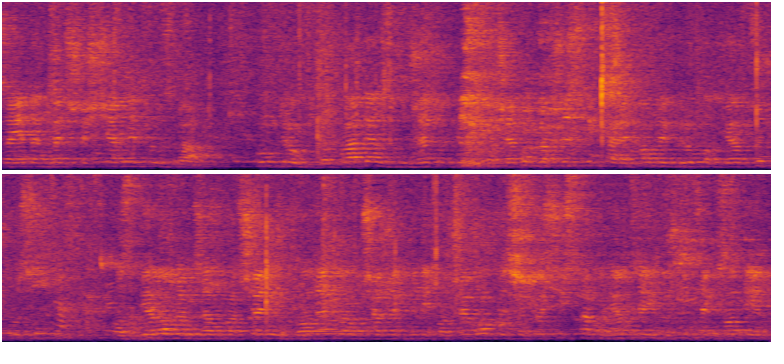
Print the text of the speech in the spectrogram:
za 1 metr sześcienny plus VAT. Punkt drugi. Dopłatę z budżetu gminy Koczewo dla wszystkich taryfowych grup odbiorców usług o zbiorowym zaopatrzeniu w wodę na obszarze gminy Koczewo w wysokości stanowiącej różnicę kwoty 1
